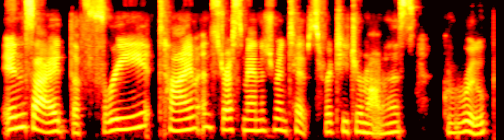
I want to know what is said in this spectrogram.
Inside the free time and stress management tips for teacher mamas group,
